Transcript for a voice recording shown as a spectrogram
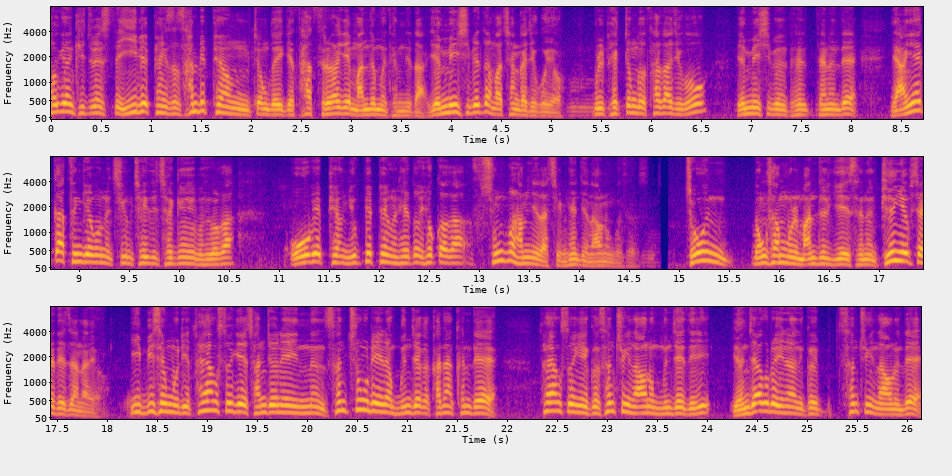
토경 기준에 했을 때 200평에서 300평 정도 이게 다 들어가게 만들면 됩니다. 연민십에도 마찬가지고요. 물 100 정도 타가지고 연민십에 되는데 양액 같은 경우는 지금 저희들 적용해 본 결과 500평, 600평을 해도 효과가 충분합니다. 지금 현재 나오는 것은. 좋은 농산물을 만들기 위해서는 병이 없어야 되잖아요. 이 미생물이 토양 속에 잔존해 있는 선충으로 인한 문제가 가장 큰데 토양성에 그 선충이 나오는 문제들이 연작으로 인한 그 선충이 나오는데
